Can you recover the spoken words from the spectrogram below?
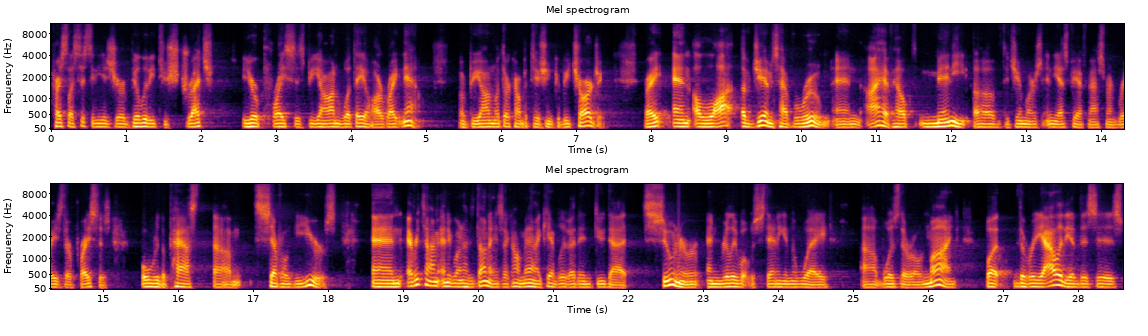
price elasticity is your ability to stretch your prices beyond what they are right now, or beyond what their competition could be charging, right? And a lot of gyms have room, and I have helped many of the gym owners in the SPF Mastermind raise their prices over the past um, several years. And every time anyone has done it, it's like, oh man, I can't believe I didn't do that sooner. And really, what was standing in the way uh, was their own mind. But the reality of this is,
